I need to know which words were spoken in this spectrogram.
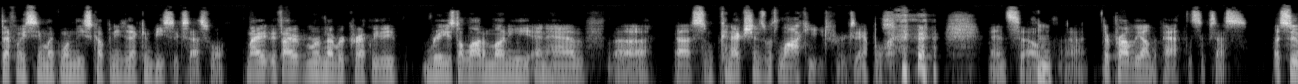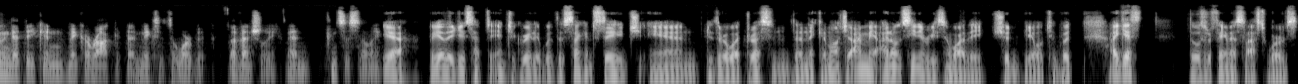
definitely seem like one of these companies that can be successful. My, if I remember correctly, they raised a lot of money and have uh, uh, some connections with Lockheed, for example. and so Hmm. uh, they're probably on the path to success, assuming that they can make a rocket that makes it to orbit eventually and consistently. Yeah. But yeah, they just have to integrate it with the second stage and do their wet dress and then they can launch it. I mean, I don't see any reason why they shouldn't be able to, but I guess those are famous last words.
